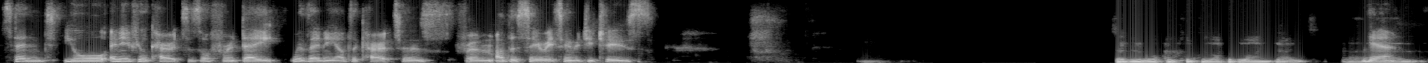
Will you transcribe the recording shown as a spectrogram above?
send your any of your characters off for a date with any other characters from other series, who would you choose? Sending them off on something like a blind date. Yeah. Um,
